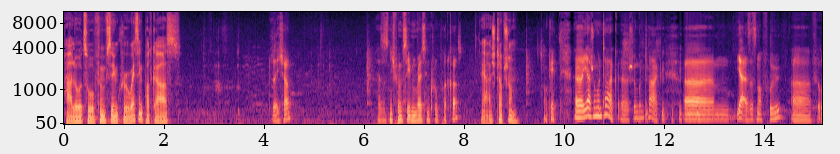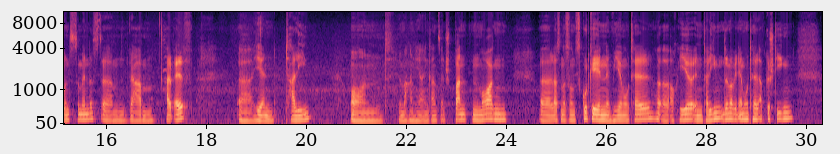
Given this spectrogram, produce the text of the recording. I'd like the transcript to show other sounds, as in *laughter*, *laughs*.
Hallo zu 15 Crew Racing Podcast. Sicher? Es ist nicht 57 Racing Crew Podcast? Ja, ich glaube schon. Okay. Äh, ja, schönen guten Tag. Äh, schönen guten Tag. *laughs* ähm, ja, es ist noch früh, äh, für uns zumindest. Ähm, wir haben halb elf äh, hier in Tallinn und wir machen hier einen ganz entspannten Morgen. Äh, lassen es uns gut gehen hier im Hotel. Äh, auch hier in Tallinn sind wir wieder im Hotel abgestiegen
